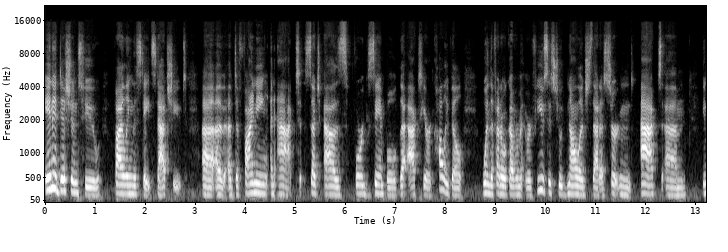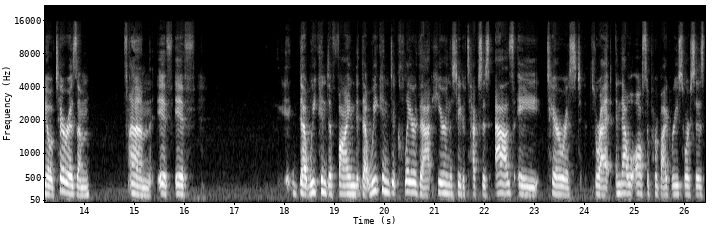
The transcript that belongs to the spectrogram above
in addition to filing the state statute. Uh, of, of, defining an act, such as, for example, the act here in Colleyville, when the federal government refuses to acknowledge that a certain act, um, you know, of terrorism, um, if if that we can define that we can declare that here in the state of Texas as a terrorist threat and that will also provide resources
